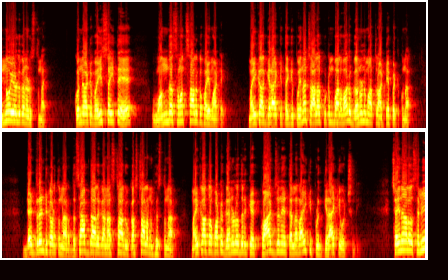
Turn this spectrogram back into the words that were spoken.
ఎన్నో ఏళ్ళుగా నడుస్తున్నాయి. కొన్ని వాటి వయసు అయితే వంద సంవత్సరాలకు పైమాటే. మైకా గిరాకీ తగ్గిపోయినా చాలా కుటుంబాల వారు గనులు మాత్రం అట్టే పెట్టుకున్నారు. డెడ్ రెంట్ కడుతున్నారు. దశాబ్దాలుగా నష్టాలు కష్టాలు అనుభవిస్తున్నారు. మైకాతో పాటు గనులో దొరికే క్వాడ్జ్ అనే తెల్లరాయికి ఇప్పుడు గిరాకీ వచ్చింది. చైనాలో సెమీ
